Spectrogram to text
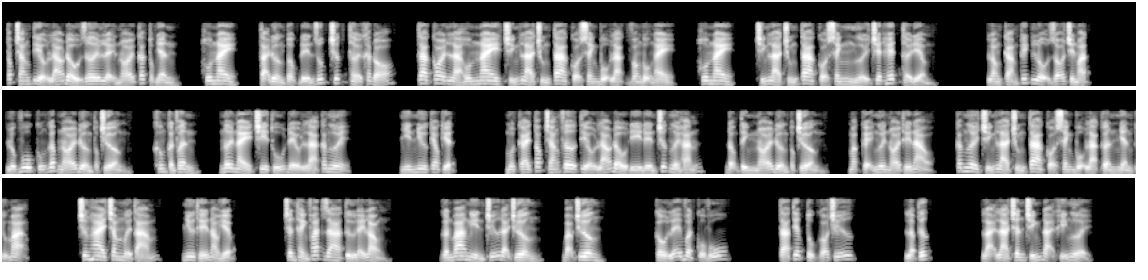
Tóc trắng tiểu lão đầu rơi lệ nói các tộc nhân, hôm nay, tại đường tộc đến giúp trước thời khắc đó, ta coi là hôm nay chính là chúng ta cỏ xanh bộ lạc vong bộ này hôm nay chính là chúng ta cỏ xanh người chết hết thời điểm. Lòng cảm kích lộ rõ trên mặt. Lục vu cũng gấp nói đường tộc trưởng, không cần phân, nơi này chi thú đều là các ngươi. Nhìn như keo kiệt. Một cái tóc trắng thơ tiểu lão đầu đi đến trước người hắn, động tình nói đường tộc trưởng, mặc kệ ngươi nói thế nào, các ngươi chính là chúng ta cỏ xanh bộ lạc cân nhân cứu mạng. Chương hai trăm mười tám, như thế nào hiệp? Chân thành phát ra từ đáy lòng. Gần ba nghìn chữ đại trương, bạo trương. Cầu lễ vật của vũ. Ta tiếp tục gõ chữ. Lập tức. Lại là chân chính đại khí người.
